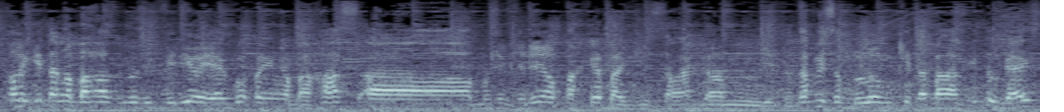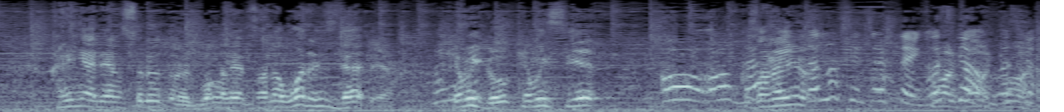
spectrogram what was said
Kalau kita ngebahas musik video ya, gue pengen ngebahas uh, musik video yang pakai baju seragam gitu. Tapi sebelum kita bahas itu, guys, kayaknya ada yang seru tuh. Gue ngeliat sana, what is that ya? What Can we go? Can we see it? Oh, oh, that, Ke sana that looks interesting. Let's on, go, on, let's go.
